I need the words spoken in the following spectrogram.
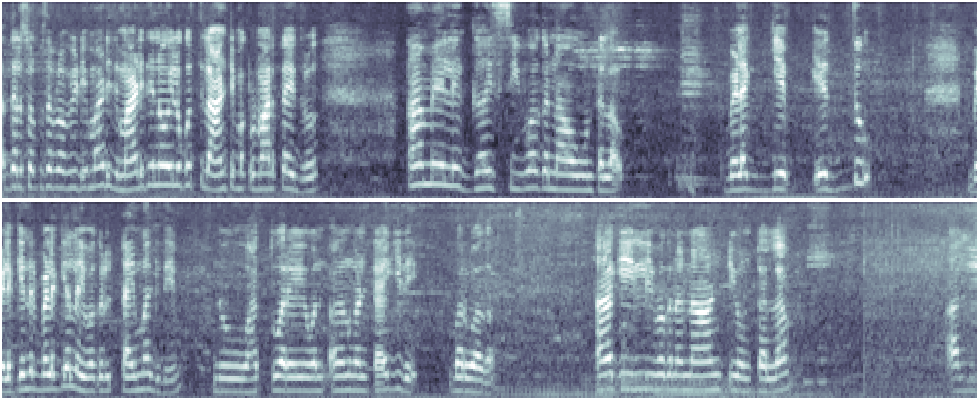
ಅದೆಲ್ಲ ಸ್ವಲ್ಪ ಸ್ವಲ್ಪ ವಿಡಿಯೋ ಮಾಡಿದ್ವಿ. ಮಾಡಿದೇನೋ ಇಲ್ಲೋ ಗೊತ್ತಿಲ್ಲ. ಆಂಟಿ ಮಕ್ಕಳು ಮಾಡ್ತಾ ಇದ್ರು. ಆಮೇಲೆ ಗೈಸ್ ಇವಾಗ ನಾವು ಉಂಟಲ್ಲ, ಬೆಳಗ್ಗೆ ಎದ್ದು, ಬೆಳಗ್ಗೆ ಅಂದರೆ ಬೆಳಗ್ಗೆ ಅಲ್ಲ, ಇವಾಗ ಟೈಮ್ ಆಗಿದೆ. ಒಂದು ಹತ್ತುವರೆ, ಒಂದು, ಹನ್ನೊಂದು ಗಂಟೆ ಆಗಿದೆ ಬರುವಾಗ. ಹಾಗೆ ಇಲ್ಲಿ ಇವಾಗ ನನ್ನ ಆಂಟಿ ಉಂಟಲ್ಲ, ಅಲ್ಲಿ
